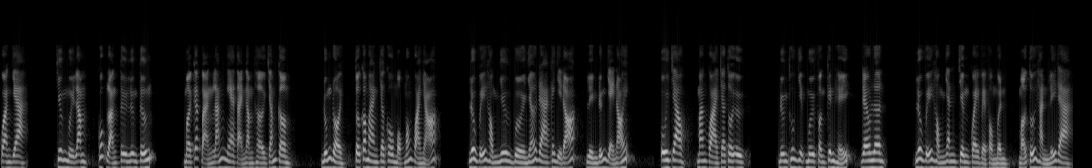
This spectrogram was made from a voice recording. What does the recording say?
Quan gia. Chương 15, Quốc loạn tư lương tướng. Mời các bạn lắng nghe tại ngầm thờ chấm cơm. Đúng rồi, tôi có mang cho cô một món quà nhỏ. Lưu Vĩ Hồng như vừa nhớ ra cái gì đó, liền đứng dậy nói. Ui chao, mang quà cho tôi ư. Đường thu diệp mười phần kinh hỉ, reo lên. Lưu Vĩ Hồng nhanh chân quay về phòng mình, mở túi hành lý ra.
